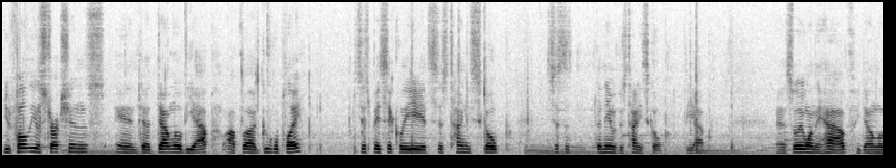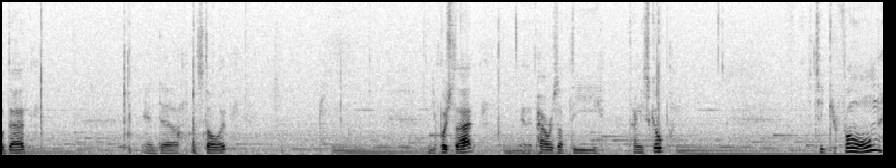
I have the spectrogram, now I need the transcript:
you'd follow the instructions and uh, download the app off uh, Google Play. It's just basically, it's this TinyScope. It's just the name of his TinyScope, the app. And it's the only one they have. You download that and uh, install it and you push that and it powers up the tiny scope. You take your phone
